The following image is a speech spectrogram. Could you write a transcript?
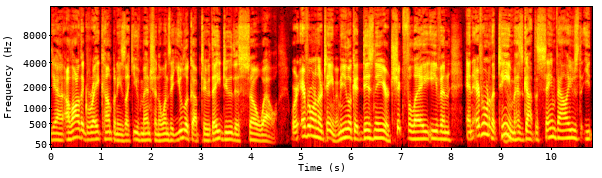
yeah, a lot of the great companies, like you've mentioned, the ones that you look up to, they do this so well. Where everyone on their team, I mean, you look at Disney or Chick fil A, even, and everyone on the team has got the same values that you,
